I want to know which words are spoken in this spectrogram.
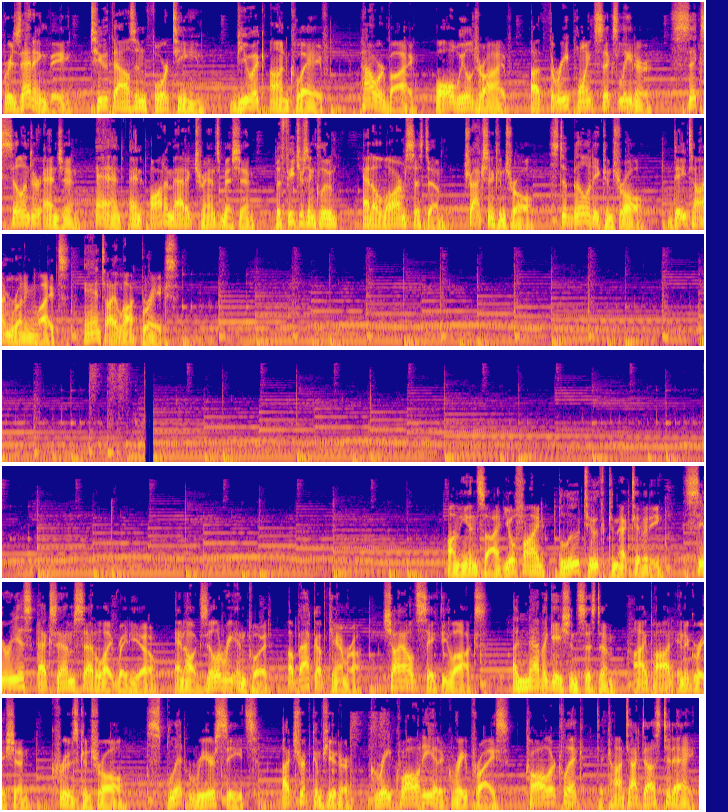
Presenting the 2014 Buick Enclave. Powered by all-wheel drive, a 3.6-liter, six-cylinder engine, and an automatic transmission. The features include an alarm system, traction control, stability control, daytime running lights, anti-lock brakes, On the inside, you'll find Bluetooth connectivity, Sirius XM satellite radio, an auxiliary input, a backup camera, child safety locks, a navigation system, iPod integration, cruise control, split rear seats, a trip computer, great quality at a great price. Call or click to contact us today.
